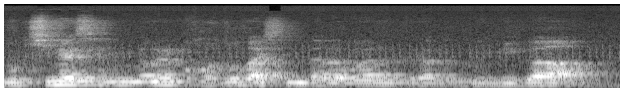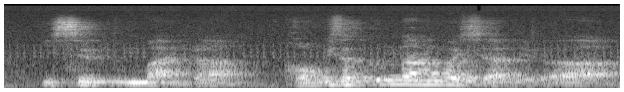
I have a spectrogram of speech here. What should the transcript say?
육신의 생명을 거두가신다라고 하는 그런 의미가 있을 뿐만 아니라 거기서 끝나는 것이 아니라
